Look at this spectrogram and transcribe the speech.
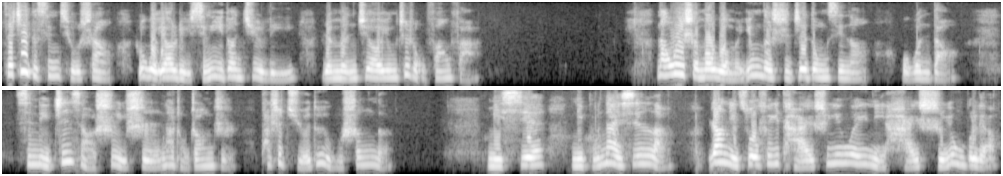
在这个星球上，如果要旅行一段距离，人们就要用这种方法。那为什么我们用的是这东西呢？我问道，心里真想试一试那种装置，它是绝对无声的。米歇，你不耐心了。让你坐飞台是因为你还使用不了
